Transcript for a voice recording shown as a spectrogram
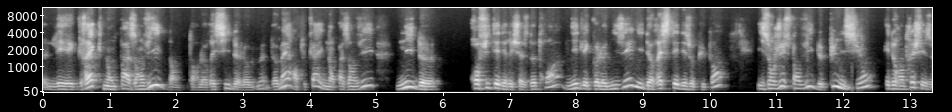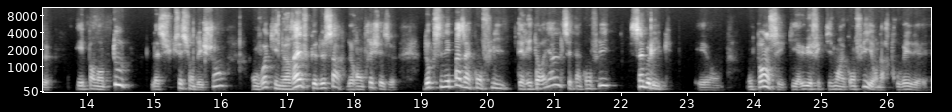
les Grecs n'ont pas envie, dans, le récit d'Homère en tout cas, ils n'ont pas envie ni de profiter des richesses de Troie, ni de les coloniser, ni de rester des occupants. Ils ont juste envie de punition et de rentrer chez eux. Et pendant toute la succession des champs, on voit qu'ils ne rêvent que de ça, de rentrer chez eux. Donc ce n'est pas un conflit territorial, c'est un conflit symbolique. Et on, pense qu'il y a eu effectivement un conflit. On a retrouvé,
